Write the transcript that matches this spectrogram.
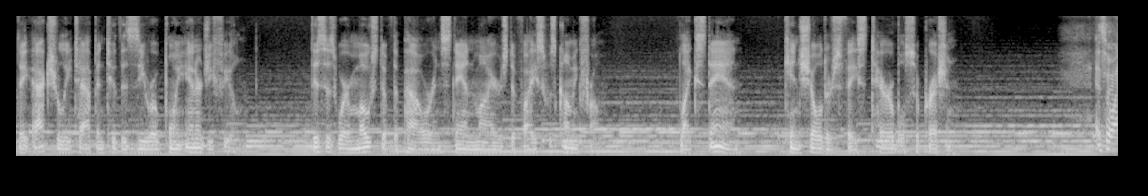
they actually tap into the zero-point energy field. This is where most of the power in Stan Meyer's device was coming from. Like Stan, Ken Shoulders faced terrible suppression. And so I,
